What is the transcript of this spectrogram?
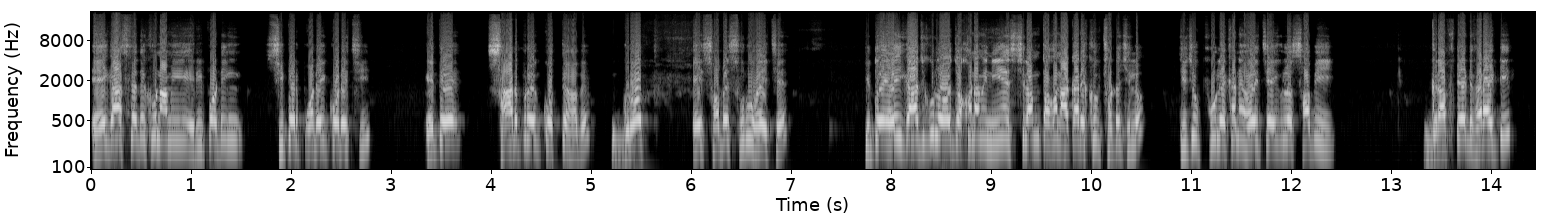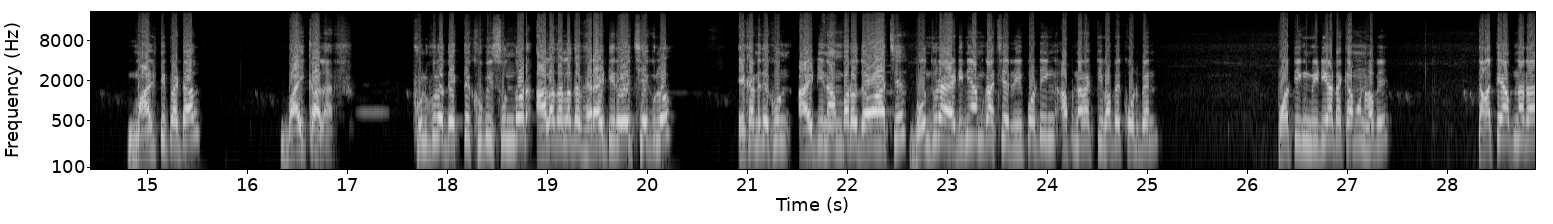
এই গাছটা দেখুন, আমি রিপোর্টিং শীতের পরেই করেছি। এতে সার প্রয়োগ করতে হবে। গ্রোথ এই সবে শুরু হয়েছে। কিন্তু এই গাছগুলো যখন আমি নিয়ে এসেছিলাম, তখন আকারে খুব ছোট ছিল। কিছু ফুল এখানে হয়েছে, এগুলো সবই গ্রাফটেড ভ্যারাইটির মাল্টিপ্যাটাল বাই কালার ফুলগুলো দেখতে খুবই সুন্দর, আলাদা আলাদা ভ্যারাইটি রয়েছে এগুলো। এখানে দেখুন আইডি নাম্বারও দেওয়া আছে। বন্ধুরা অ্যাডিনিয়াম গাছের রিপোর্টিং আপনারা কীভাবে করবেন? পটিং মিডিয়াটা কেমন হবে? তাতে আপনারা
